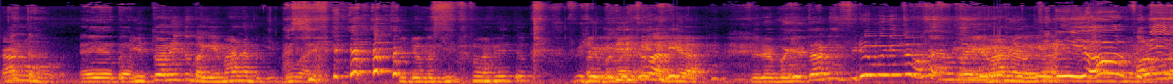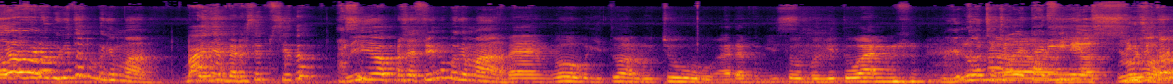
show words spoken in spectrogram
Kamu. Iya, tuh. Begituan itu bagaimana begituan? Video begituan itu. Video begituan ya. Video begituan nih, video begitu Bagaimana? bagaimana? Video, Kalau video begituan bagaimana? Banyak persepsi tuh. Iya, persepsinya bagaimana? Ada yang oh begituan lucu, ada begitu begituan. Begitu Lucu juga tadi. Video Lucu kan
